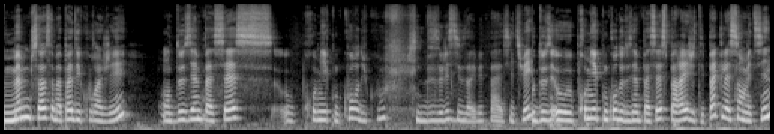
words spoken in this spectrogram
même ça, ça m'a pas découragée. En deuxième passesse, au premier concours, du coup, je suis désolée si vous n'arrivez pas à situer. Au, premier concours de deuxième passesse, pareil, j'étais pas classée en médecine,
